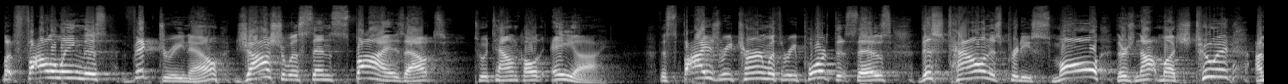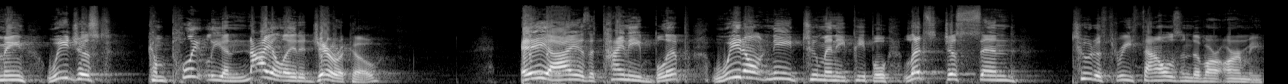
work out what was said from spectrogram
But following this victory now, Joshua sends spies out to a town called Ai. The spies return with a report that says, This town is pretty small, there's not much to it. I mean, we just completely annihilated Jericho. Ai is a tiny blip. We don't need too many people. Let's just send two to 3,000 of our army.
